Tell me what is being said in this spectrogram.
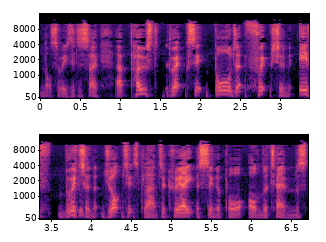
not so easy to say. Uh, Post Brexit border friction if Britain drops its plan to create a Singapore on the Thames.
